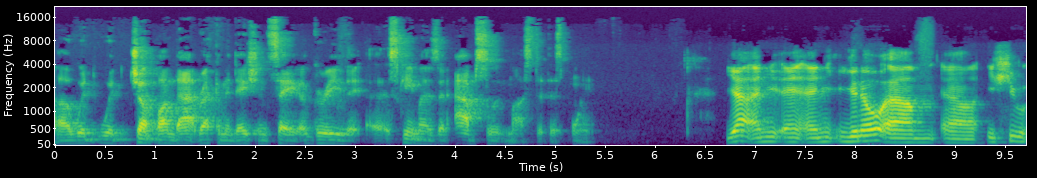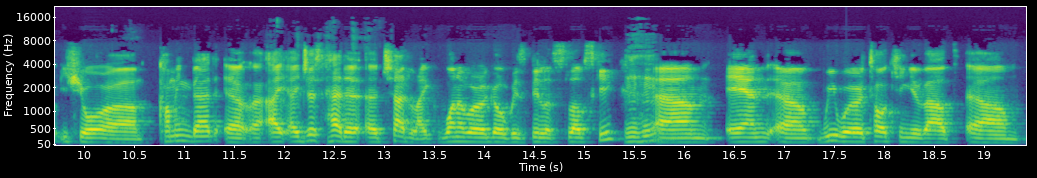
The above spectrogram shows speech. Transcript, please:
uh, would would jump on that recommendation say agree that uh, schema is an absolute must at this point yeah and and, and you know um, uh, if you if you're uh, coming back uh, I, I just had a, a, chat like one hour ago with bill mm-hmm. um, and uh, we were talking about um,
